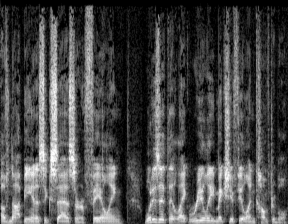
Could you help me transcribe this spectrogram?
of not being a success or failing. What is it that like really makes you feel uncomfortable?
